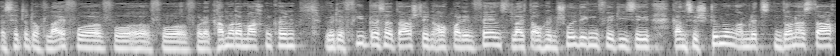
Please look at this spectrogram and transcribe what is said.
Das hätte er doch live vor, vor, vor, vor der Kamera machen können. Würde er viel besser dastehen, auch bei den Fans, vielleicht auch entschuldigen für diese ganze Stimmung am letzten Donnerstag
